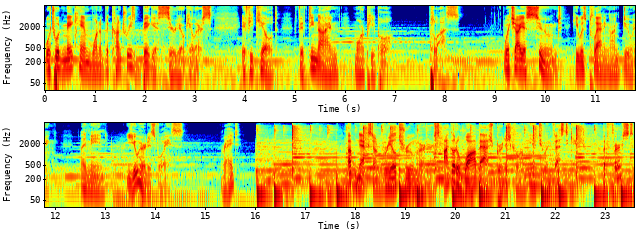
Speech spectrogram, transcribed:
which would make him one of the country's biggest serial killers if he killed 59 more people plus, which I assumed he was planning on doing. I mean, you heard his voice, right? Up next on Real True Murders, I go to Wabash, British Columbia to investigate. But first,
